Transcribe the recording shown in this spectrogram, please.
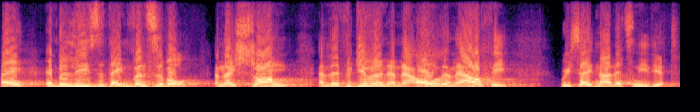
hey, and believes that they're invincible and they're strong and they're forgiven and they're old and they're healthy, we say, no, that's an idiot.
